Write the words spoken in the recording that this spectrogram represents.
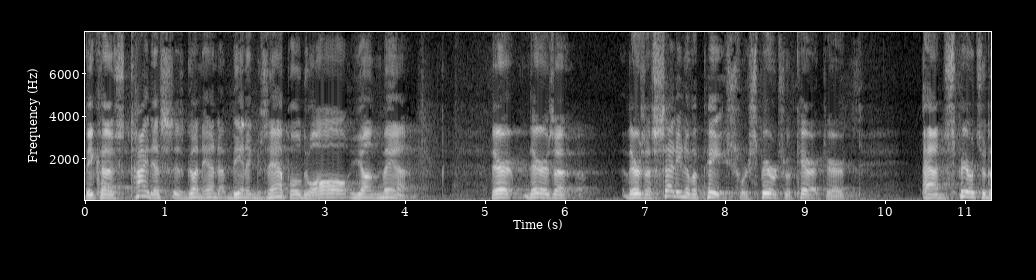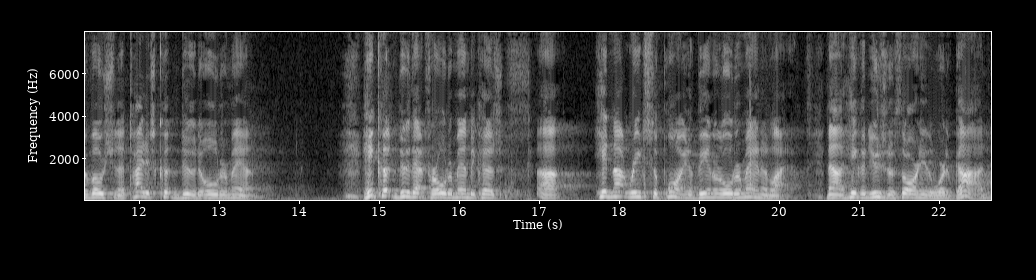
because Titus is going to end up being an example to all young men. There, there's, a, there's a setting of a pace for spiritual character and spiritual devotion that Titus couldn't do to older men. He couldn't do that for older men because uh, he had not reached the point of being an older man in life. Now, he could use the authority of the Word of God,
